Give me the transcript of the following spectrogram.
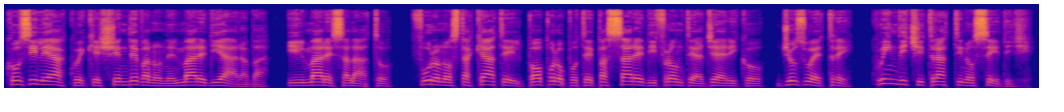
Così le acque che scendevano nel mare di Araba, il mare salato, furono staccate e il popolo poté passare di fronte a Gerico, Giosuè 3, 15-16.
